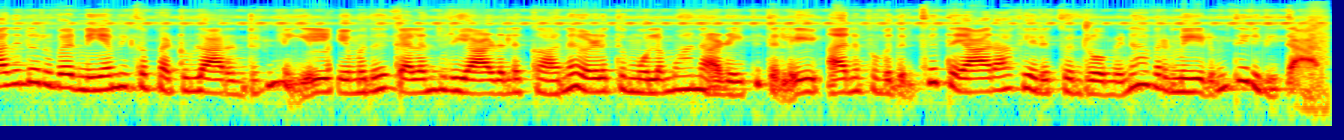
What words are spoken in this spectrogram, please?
பதிலொருவர் நியமிக்கப்பட்டுள்ளார் என்ற நிலையில் எமது கலந்துரையாடலுக்கான எழுத்து மூலமான அழைப்புதலை அனுப்புவதற்கு தயாராக இருக்கின்றோம் என அவர் மேலும் தெரிவித்தார்.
